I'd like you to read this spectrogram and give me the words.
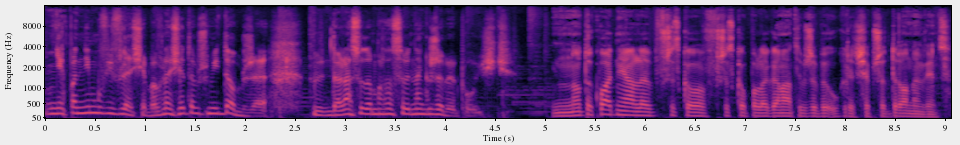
niech pan nie mówi w lesie, bo w lesie to brzmi dobrze. Do lasu to można sobie na grzyby pójść. No dokładnie, ale wszystko, wszystko polega na tym, żeby ukryć się przed dronem, więc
